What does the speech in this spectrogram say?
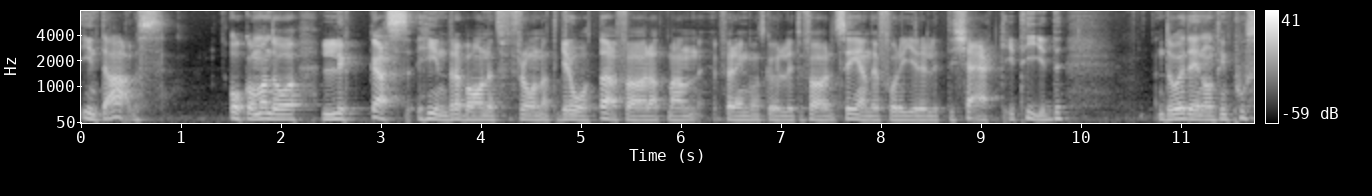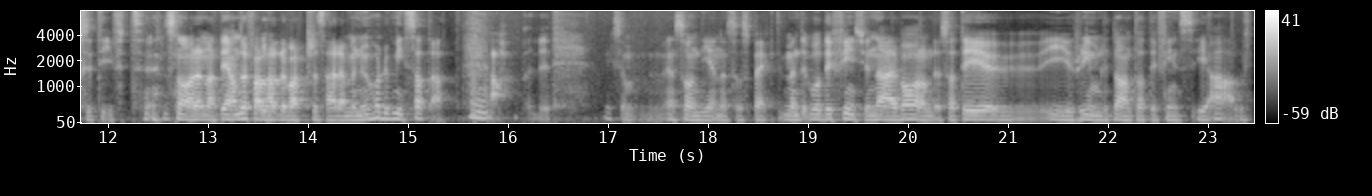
inte alls. Och om man då lyckas hindra barnet från att gråta för att man för en gång skulle lite förutseende får i det lite käk i tid. Då är det någonting positivt. Snarare än att i andra fall hade det varit så här, men nu har du missat att. Ja, det, liksom en sån genusaspekt. Men det, och det finns ju närvarande, så att det är, ju- är ju rimligt att anta att det finns i allt.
